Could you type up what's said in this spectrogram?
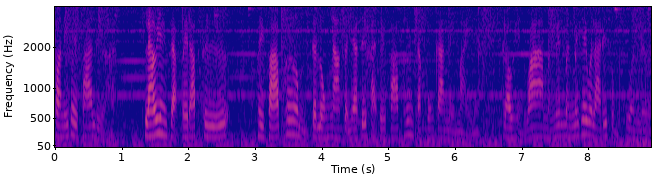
ตอนนี้ไฟฟ้าเหลือ แล้วยังจะไปรับซื้อไฟฟ้าเพิ่มจะลงนามสัญญาซื้อขายไฟฟ้าเพิ่มจากโครงการใหม่ๆเนี่ย เราเห็นว่ามันไม่มันไม่ใช่เวลาที่สมควรเลย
